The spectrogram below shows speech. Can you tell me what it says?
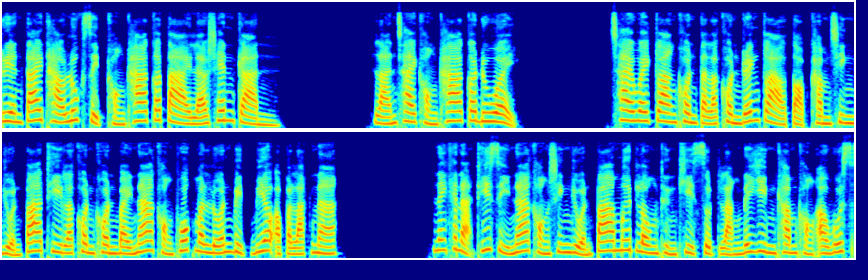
เรียนใต้เท้าลูกศิษย์ของข้าก็ตายแล้วเช่นกัน หลานชายของข้าก็ด้วย ชายวัยกลางคนแต่ละคนเร่งกล่าวตอบคำชิงหยวนป้าทีละคนคนใบหน้าของพวกมันล้วนบิดเบี้ยวอัปลักษณ์นัก ในขณะที่สีหน้าของชิงหยวนป้ามืดลงถึงขีดสุดหลังได้ยินคำของอาวุโส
